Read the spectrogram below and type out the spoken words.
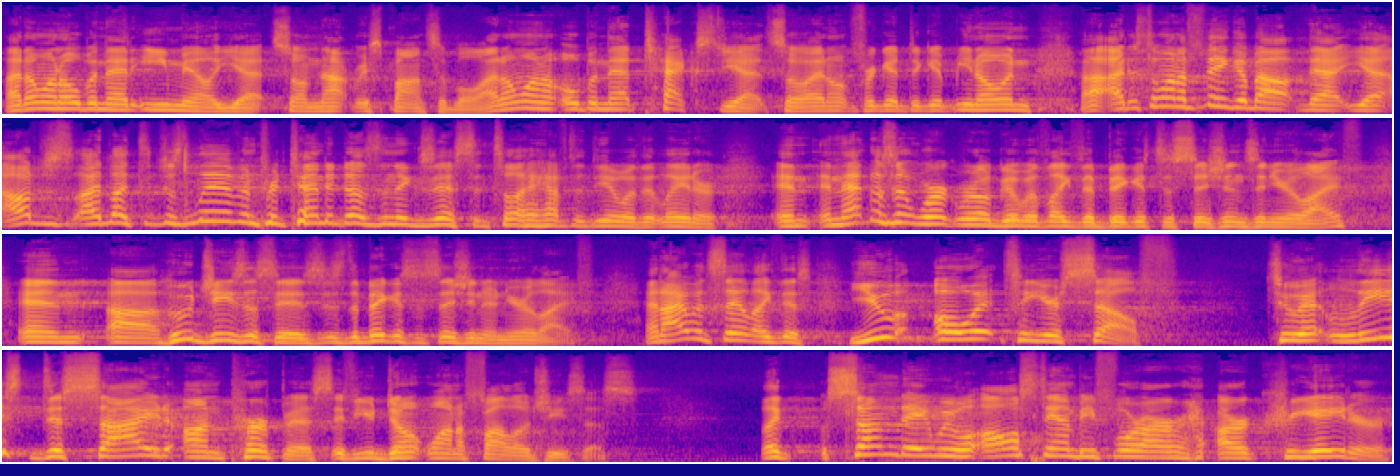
I don't want to open that email yet, so I'm not responsible. I don't want to open that text yet, so I don't forget to get, you know, and I just don't want to think about that yet. I'll just, I'd like to just live and pretend it doesn't exist until I have to deal with it later. And, and that doesn't work real good with like the biggest decisions in your life. And uh, who Jesus is, is the biggest decision in your life. And I would say it like this you owe it to yourself to at least decide on purpose if you don't want to follow Jesus. Like someday we will all stand before our, our Creator.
